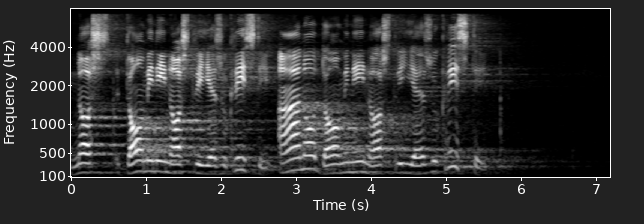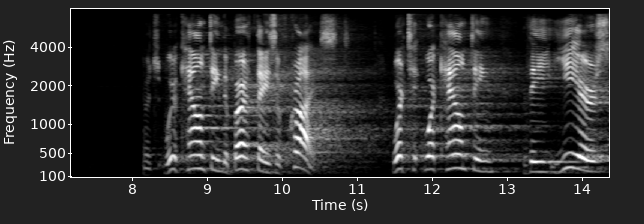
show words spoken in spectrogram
nos, Domini nostri Jesu Christi, anno Domini nostri Jesu Christi. We're counting the birthdays of Christ. We're, t- we're counting the years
